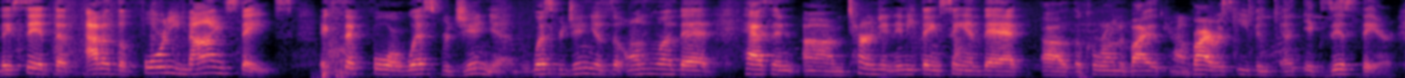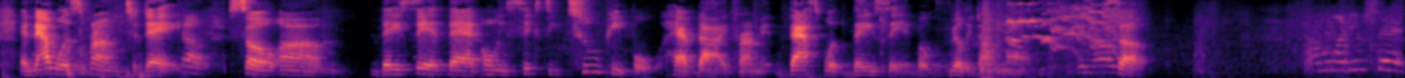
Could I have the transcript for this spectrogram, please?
they said that out of the 49 states, except for West Virginia, West Virginia is the only one that hasn't um, turned in anything saying that uh, the coronavirus even uh, exists there. And that was from today. So um, they said that only 62 people have died from it. That's what they said, but we really don't know. So. Mama, what do you say?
